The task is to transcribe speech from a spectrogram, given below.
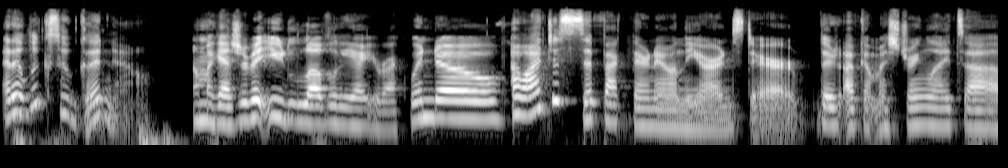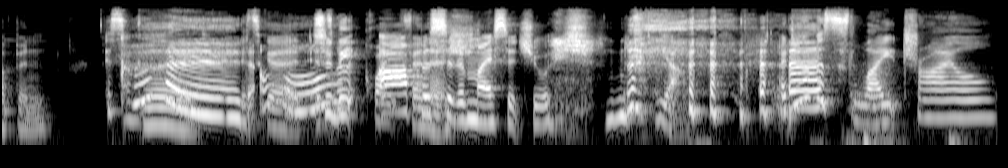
And it looks so good now. Oh my gosh, I bet you love looking out your back window. Oh, I just sit back there now in the yard and stare. There's, I've got my string lights up and it's good. Good. It's good. Aw. So the not quite opposite of my situation. Yeah. I do have a slight trial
